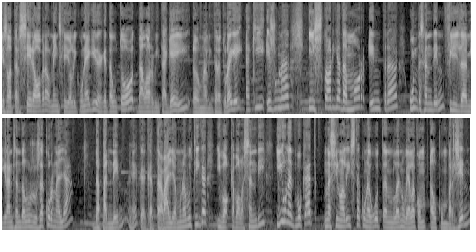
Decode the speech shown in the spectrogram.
És la tercera obra, almenys que jo li conegui, d'aquest autor, de l'òrbita gay, eh, una literatura gay. Aquí és una història d'amor entre un descendent, fill de migrants andalusos de Cornellà, dependent, eh, que, que treballa en una botiga i vol, que vol ascendir, i un advocat nacionalista conegut en la novel·la com el Convergent,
